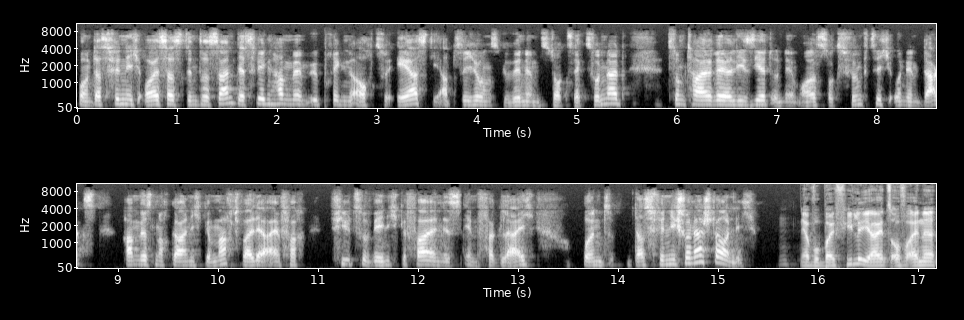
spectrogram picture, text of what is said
Und das finde ich äußerst interessant. Deswegen haben wir im Übrigen auch zuerst die Absicherungsgewinne im Stock 600 zum Teil realisiert und im Allstocks 50 und im DAX haben wir es noch gar nicht gemacht, weil der einfach viel zu wenig gefallen ist im Vergleich. Und das finde ich schon erstaunlich. Ja, wobei viele ja jetzt auf eine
